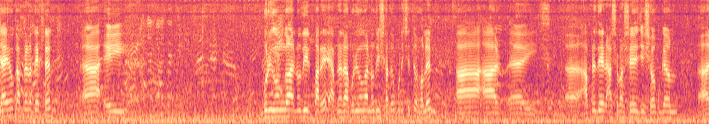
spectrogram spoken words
যাই হোক আপনারা দেখলেন আহ, এই বুড়িগঙ্গা নদীর পারে আপনারা বুড়িগঙ্গা নদীর সাথেও পরিচিত হলেন। আর এই আপনাদের আশেপাশে যে আহ,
